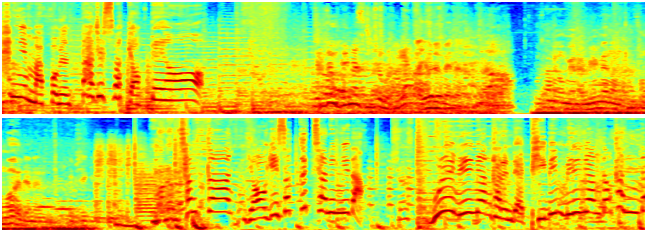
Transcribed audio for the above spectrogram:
한 입 맛보면 빠질 수밖에 없대요. 요즘 밀면 드시러 오세요? 아, 여름에는 부산에 오면 밀면은 항상 먹어야 되는 음식입니다. 잠깐 여기서 끝이 아닙니다. 물 밀면 가는데 비빔 밀면도 간다.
